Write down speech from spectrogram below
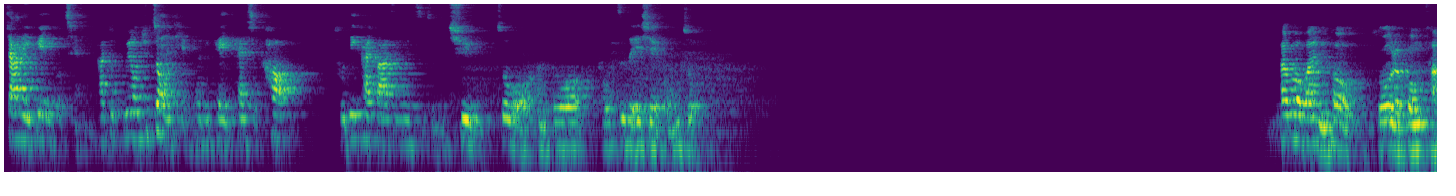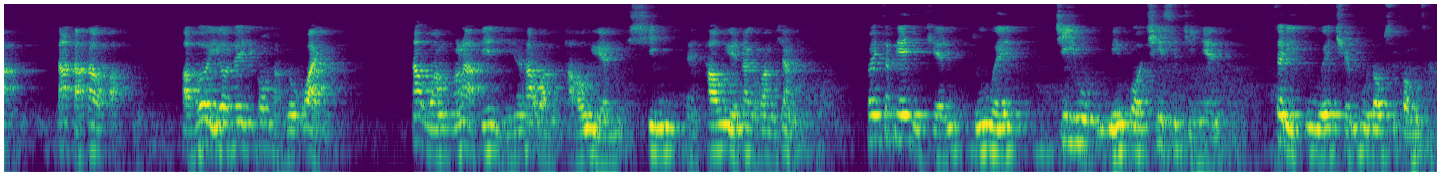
家里变有钱，他就不用去种田，他就可以开始靠土地开发这件事情去做很多投资的一些工作。开发完以后，所有的工厂它达到饱和，饱和以后这些工厂就外移，那往往哪边移呢？它往桃园新，哎，桃园那个方向移。所以这边以前竹围几乎民国七十几年，这里竹围全部都是工厂。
